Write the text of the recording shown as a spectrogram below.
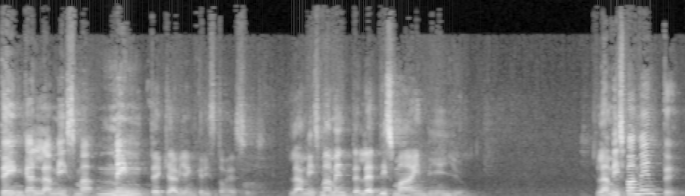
tengan la misma mente que había en Cristo Jesús. La misma mente, let this mind be in you. La misma mente.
